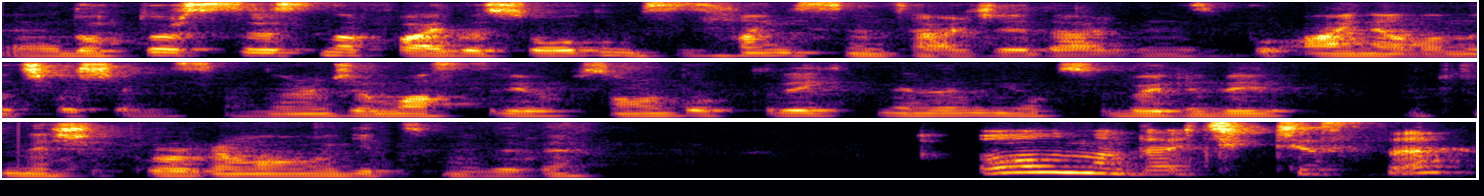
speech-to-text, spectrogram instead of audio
doktor sırasında faydası oldu mu? Siz hangisini tercih ederdiniz bu aynı alanda çalışan insanlar? Önce master yapıp sonra doktora gitmeleri mi yoksa böyle bir bütünleşik programa mı gitmeleri? Olmadı açıkçası.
